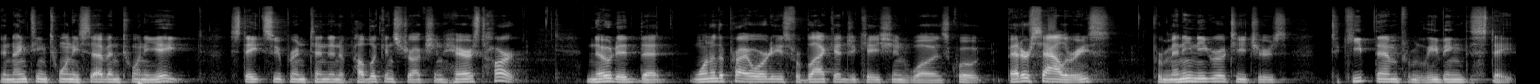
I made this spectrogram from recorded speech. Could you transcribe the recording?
in 1927 28, State Superintendent of Public Instruction Harris Hart noted that one of the priorities for black education was, quote, better salaries for many Negro teachers to keep them from leaving the state,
